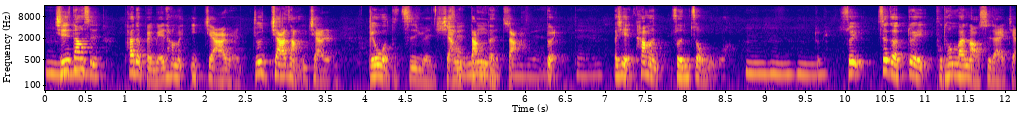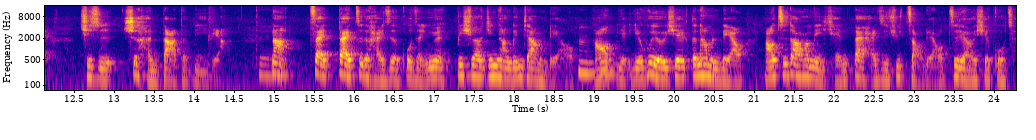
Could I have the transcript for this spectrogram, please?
嗯、其实当时他的北北他们一家人，就是家长一家人给我的资源相当的大，的对。对，而且他们尊重我。嗯嗯嗯，对，所以这个对普通班老师来讲，其实是很大的力量。对，那在带这个孩子的过程，因为必须要经常跟家长聊，嗯、然后也也会有一些跟他们聊，然后知道他们以前带孩子去早疗治疗一些过程，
